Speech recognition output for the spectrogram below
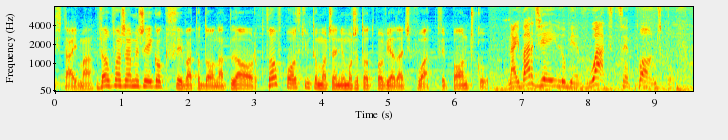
FaceTime'a, zauważamy, że jego ksywa to Donald Lord, co w polskim tłumaczeniu może to odpowiadać władcy pączków. Najbardziej lubię władcę pączków.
